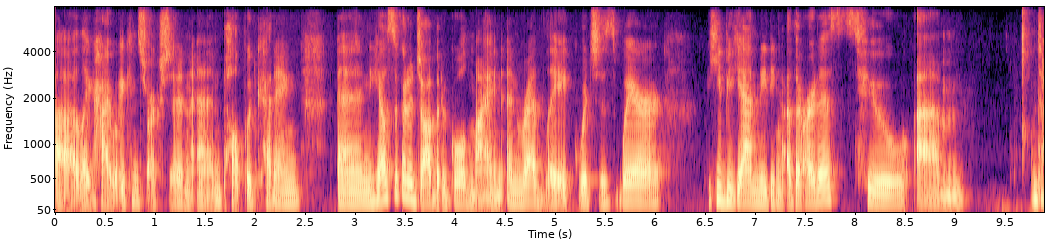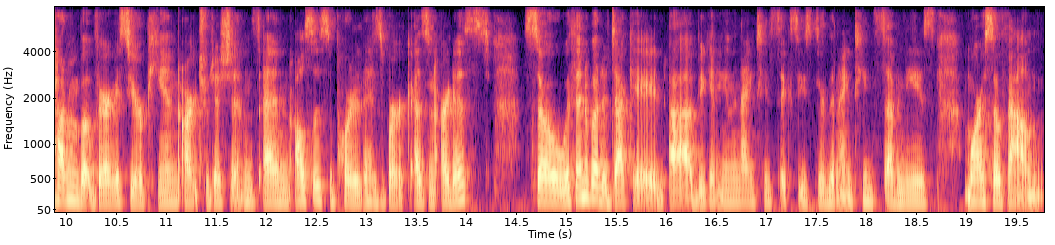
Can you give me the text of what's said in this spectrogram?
uh, like highway construction and pulpwood cutting. And he also got a job at a gold mine in Red Lake, which is where he began meeting other artists who um, taught him about various European art traditions and also supported his work as an artist. So within about a decade, uh, beginning in the 1960s through the 1970s, Morrisseau found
